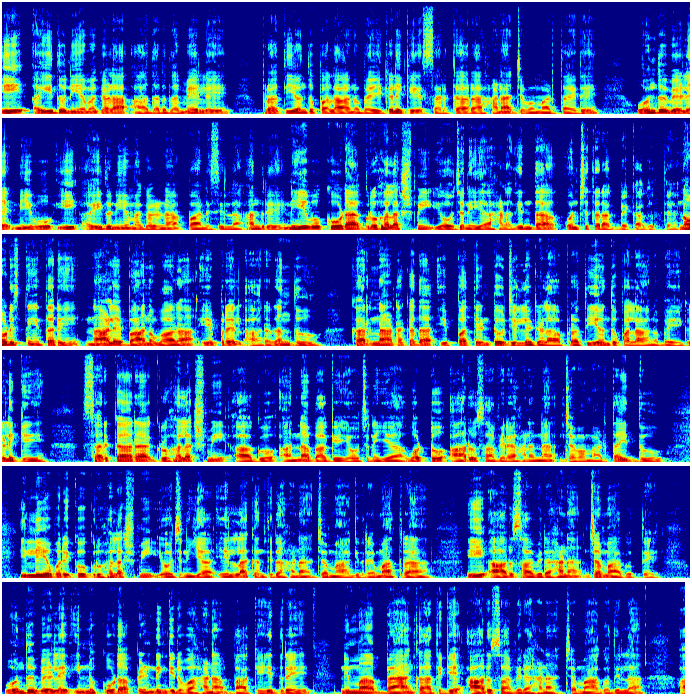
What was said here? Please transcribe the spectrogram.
ಈ ಐದು ನಿಯಮಗಳ ಆಧಾರದ ಮೇಲೆ ಪ್ರತಿಯೊಂದು ಫಲಾನುಭವಿಗಳಿಗೆ ಸರ್ಕಾರ ಹಣ ಜಮಾ ಮಾಡ್ತಾ ಇದೆ. ಒಂದು ವೇಳೆ ನೀವು ಈ ಐದು ನಿಯಮಗಳನ್ನ ಪಾಲಿಸಿಲ್ಲ ಅಂದ್ರೆ ನೀವು ಕೂಡ ಗೃಹಲಕ್ಷ್ಮಿ ಯೋಜನೆಯ ಹಣದಿಂದ ವಂಚಿತರಾಗಬೇಕಾಗುತ್ತೆ. ನೋಡಿ ಸ್ನೇಹಿತರೆ, ನಾಳೆ ಭಾನುವಾರ, ಏಪ್ರಿಲ್ ಆರರಂದು ಕರ್ನಾಟಕದ ಇಪ್ಪತ್ತೆಂಟು ಜಿಲ್ಲೆಗಳ ಪ್ರತಿಯೊಂದು ಫಲಾನುಭವಿಗಳಿಗೆ ಸರ್ಕಾರ ಗೃಹಲಕ್ಷ್ಮಿ ಹಾಗೂ ಅನ್ನಭಾಗ್ಯ ಯೋಜನೆಯ ಒಟ್ಟು ಆರು ಸಾವಿರ ಹಣನ ಜಮಾ ಮಾಡ್ತಾ ಇದ್ದು, ಇಲ್ಲಿಯವರೆಗೂ ಗೃಹಲಕ್ಷ್ಮಿ ಯೋಜನೆಯ ಎಲ್ಲ ಕಂತಿನ ಹಣ ಜಮಾ ಆಗಿದರೆ ಮಾತ್ರ ಈ ಆರು ಸಾವಿರ ಹಣ ಜಮಾ ಆಗುತ್ತೆ. ಒಂದು ವೇಳೆ ಇನ್ನೂ ಕೂಡ ಪೆಂಡಿಂಗ್ ಇರುವ ಹಣ ಬಾಕಿ ಇದ್ದರೆ ನಿಮ್ಮ ಬ್ಯಾಂಕ್ ಖಾತೆಗೆ ಆರು ಸಾವಿರ ಹಣ ಜಮಾ ಆಗೋದಿಲ್ಲ.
